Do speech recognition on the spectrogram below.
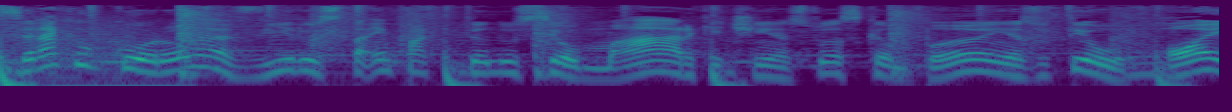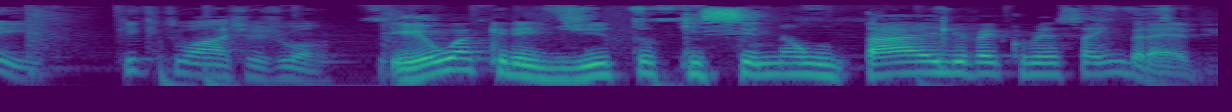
Será que o coronavírus está impactando o seu marketing, as suas campanhas, o teu ROI? O que, que tu acha, João? Eu acredito que se não tá, ele vai começar em breve.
